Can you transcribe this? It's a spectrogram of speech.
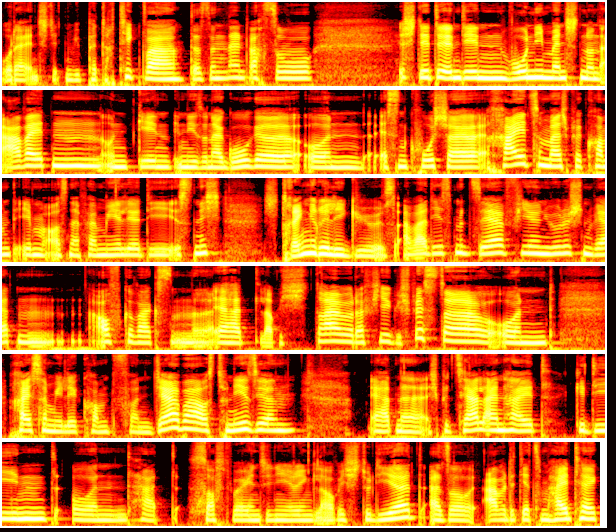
oder in Städten wie Petah Tikva. Das sind einfach so Städte, in denen wohnen die Menschen und arbeiten und gehen in die Synagoge und essen koscher. Chai zum Beispiel kommt eben aus einer Familie, die ist nicht streng religiös, aber die ist mit sehr vielen jüdischen Werten aufgewachsen. Er hat, glaube ich, drei oder vier Geschwister und Chais Familie kommt von Djerba aus Tunesien. Er hat eine Spezialeinheit gedient und hat Software Engineering, glaube ich, studiert. Also arbeitet jetzt im Hightech.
